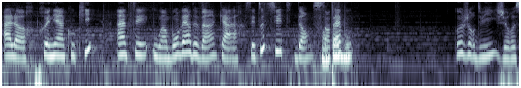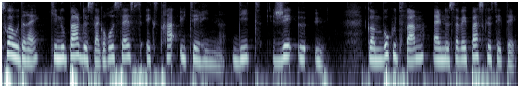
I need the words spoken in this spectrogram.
Alors, prenez un cookie, un thé ou un bon verre de vin, car c'est tout de suite dans Sans, tabou. Aujourd'hui, je reçois Audrey qui nous parle de sa grossesse extra-utérine, dite GEU. Comme beaucoup de femmes, elle ne savait pas ce que c'était.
